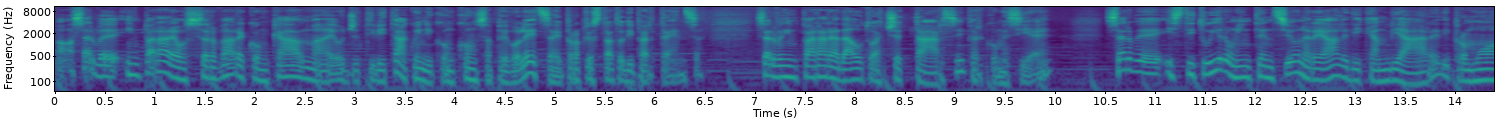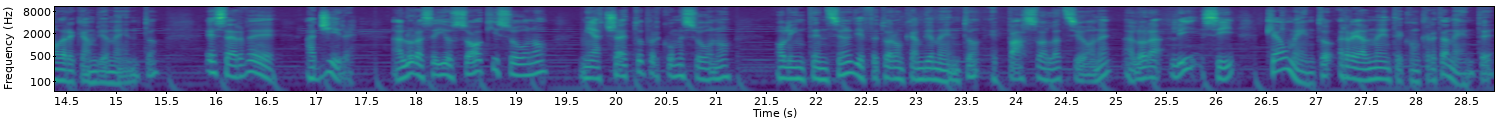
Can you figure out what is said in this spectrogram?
No, serve imparare a osservare con calma e oggettività, quindi con consapevolezza il proprio stato di partenza. Serve imparare ad autoaccettarsi per come si è. Serve istituire un'intenzione reale di cambiare, di promuovere cambiamento e serve agire. Allora se io so chi sono, mi accetto per come sono, ho l'intenzione di effettuare un cambiamento e passo all'azione, allora lì sì che aumento realmente e concretamente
